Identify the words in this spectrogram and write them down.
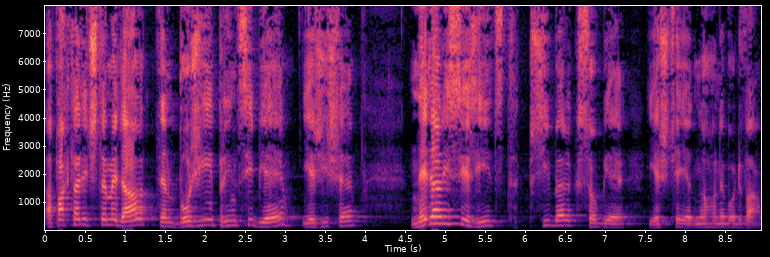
A pak tady čteme dál, ten boží princip je Ježíše, nedali si říct, příber k sobě ještě jednoho nebo dva,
